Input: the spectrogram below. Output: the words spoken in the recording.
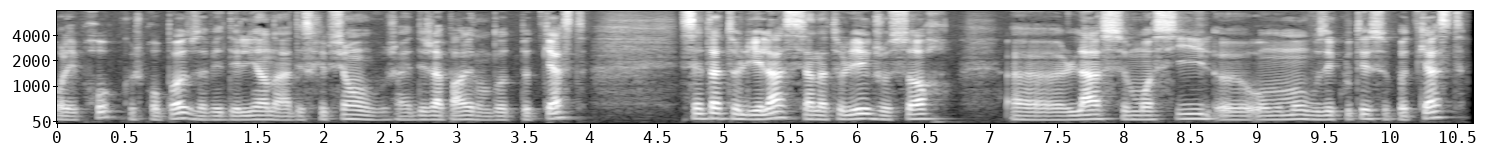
pour les pros que je propose. Vous avez des liens dans la description où j'en ai déjà parlé dans d'autres podcasts. Cet atelier-là, c'est un atelier que je sors euh, là ce mois-ci, euh, au moment où vous écoutez ce podcast,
